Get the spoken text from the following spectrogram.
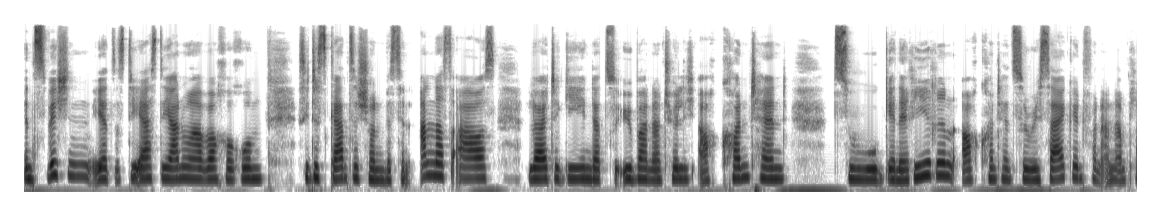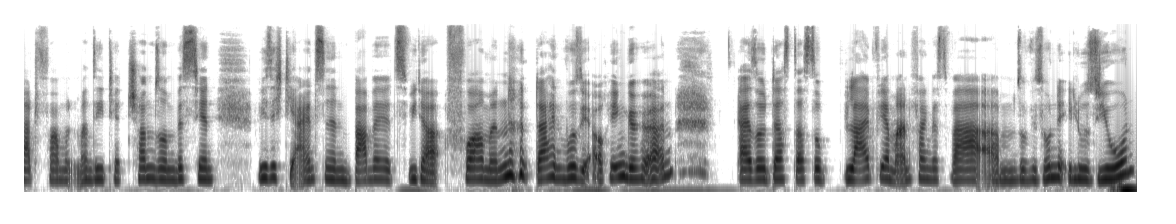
Inzwischen, jetzt ist die erste Januarwoche rum, sieht das Ganze schon ein bisschen anders aus. Leute gehen dazu über, natürlich auch Content zu generieren, auch Content zu recyceln von anderen Plattformen und man sieht jetzt schon so ein bisschen, wie sich die einzelnen Bubbles wieder formen, dahin, wo sie auch hingehören. Also, dass das so bleibt wie am Anfang, das war ähm, sowieso eine Illusion,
